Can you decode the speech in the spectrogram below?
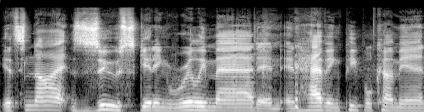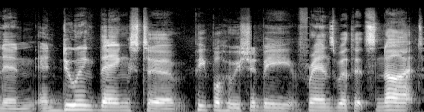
it's not zeus getting really mad and, and having people come in and, and doing things to people who he should be friends with. It's not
